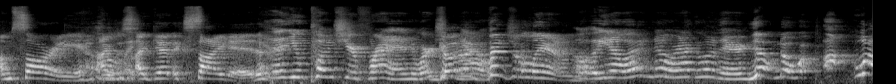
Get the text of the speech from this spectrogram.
I'm sorry. I Oh just I get excited. Then you punch your friend. Where'd Go you to? Adventureland. Oh, you know what? No, we're not going there. No, no. Uh? What?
